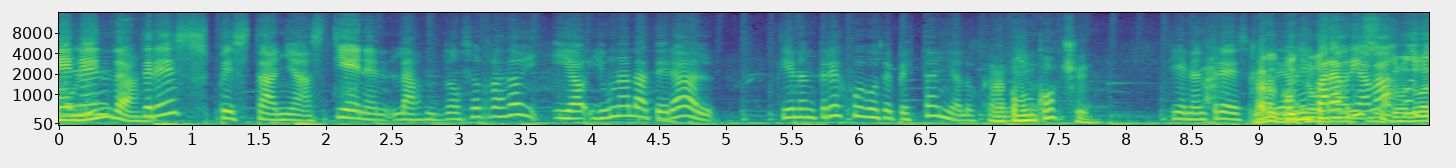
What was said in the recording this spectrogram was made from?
muy Tienen lindas. tres pestañas, tienen las nosotras dos y, y una lateral. Tienen tres juegos de pestañas los Ah, camellos. como un coche. Tienen tres. Claro, la de, no- abajo y una no-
